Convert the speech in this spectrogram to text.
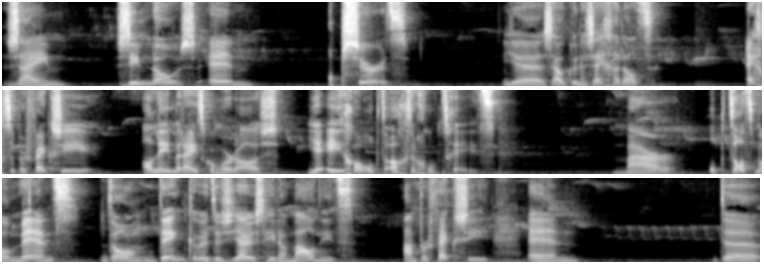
zijn zinloos en absurd. Je zou kunnen zeggen dat echte perfectie alleen bereikt kan worden als je ego op de achtergrond treedt. Maar op dat moment, dan denken we dus juist helemaal niet aan perfectie. En de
